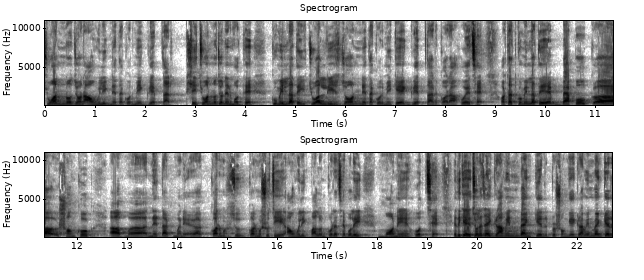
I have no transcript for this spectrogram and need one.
চুয়ান্ন জন আওয়ামী লীগ নেতাকর্মী গ্রেপ্তার। সেই চুয়ান্ন জনের মধ্যে কুমিল্লাতেই চুয়াল্লিশ জন নেতাকর্মীকে গ্রেপ্তার করা হয়েছে। অর্থাৎ কুমিল্লাতে ব্যাপক সংখ্যক নেতা মানে কর্মসূচি কর্মসূচি আওয়ামী লীগ পালন করেছে বলেই মনে হচ্ছে। এদিকে চলে যায় গ্রামীণ ব্যাংকের প্রসঙ্গে। গ্রামীণ ব্যাংকের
